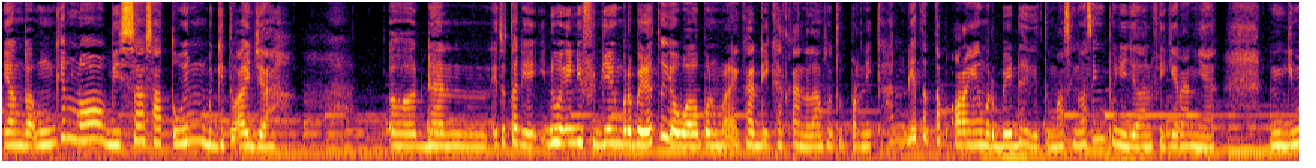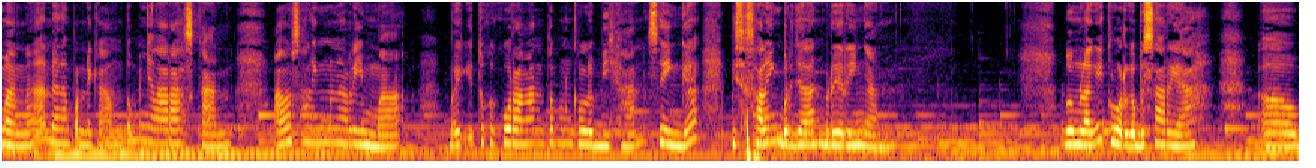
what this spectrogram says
yang nggak mungkin lo bisa satuin begitu aja. Uh, dan itu tadi dua individu yang berbeda tuh ya walaupun mereka diikatkan dalam satu pernikahan dia tetap orang yang berbeda gitu. Masing-masing punya jalan pikirannya. Dan gimana dalam pernikahan tuh menyelaraskan atau saling menerima baik itu kekurangan ataupun kelebihan sehingga bisa saling berjalan beriringan belum lagi keluarga besar ya. Uh,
